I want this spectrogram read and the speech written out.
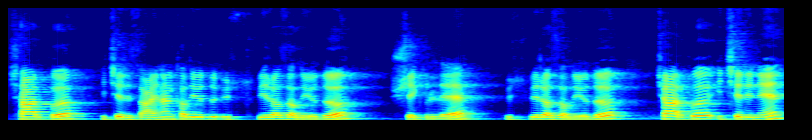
Çarpı içerisi aynen kalıyordu. Üst bir azalıyordu. Şu şekilde. Üst bir azalıyordu. Çarpı içerinin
